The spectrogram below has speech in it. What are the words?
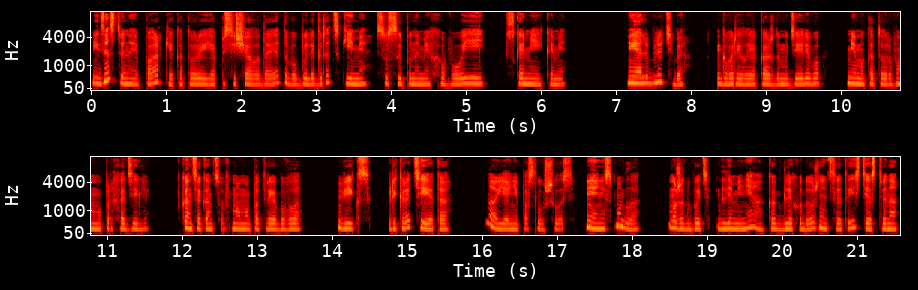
Единственные парки, которые я посещала до этого, были городскими, с усыпанными хвоей, скамейками. «Я люблю тебя», — говорила я каждому дереву, мимо которого мы проходили. В конце концов, мама потребовала. «Викс, прекрати это». Но я не послушалась. Я не смогла. Может быть, для меня, как для художницы, это естественно.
